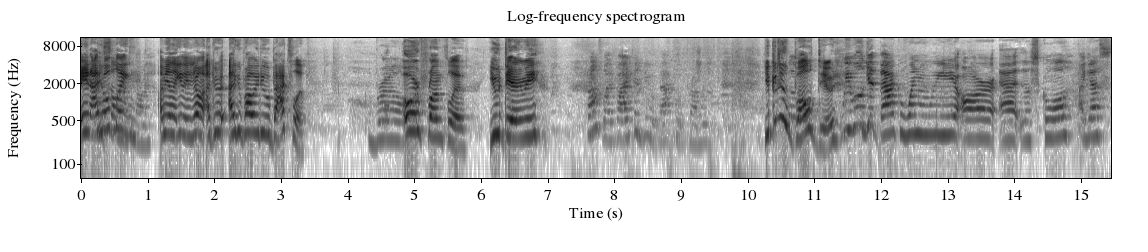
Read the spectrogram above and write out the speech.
And I hope like fun. I mean like if they don't, I could I could probably do a backflip Bro. or front flip. You dare me? front flip, I could do a backflip probably. You could do both, dude. We will get back when we are at the school, I guess.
